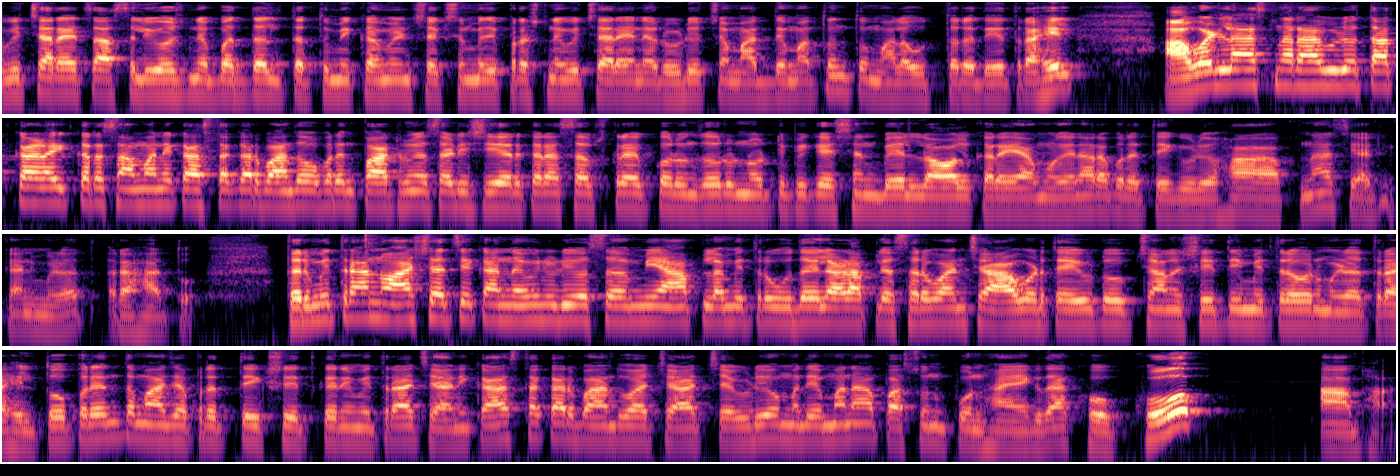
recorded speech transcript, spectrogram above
विचारायचं असेल योजनेबद्दल तर तुम्ही कमेंट सेक्शनमध्ये प्रश्न विचारा. येणार व्हिडिओच्या माध्यमातून तुम्हाला उत्तरं देत राहील. आवडला असणारा हा व्हिडिओ तात्काळ ऐक करा. सामान्य कास्तकार बांधवापर्यंत पाठवण्यासाठी शेअर करा. सबस्क्राईब करून जरूर नोटिफिकेशन बेल ऑल करा. यामुळे येणारा प्रत्येक व्हिडिओ हा आपणास या ठिकाणी मिळत राहतो. तर मित्रांनो अशाच एका नवीन व्हिडिओसह मी आपला मित्र उदय लाड आपल्या सर्वांच्या आवडत्या युट्यूब चॅनल शेती मित्रवर मिळत राहील. तोपर्यंत माझ्या प्रत्येक शेतकरी मित्राचे आणि कास्तकार बांधवाच्या आजच्या व्हिडिओमध्ये मनापासून पुन्हा एकदा खूप खूप आभार.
